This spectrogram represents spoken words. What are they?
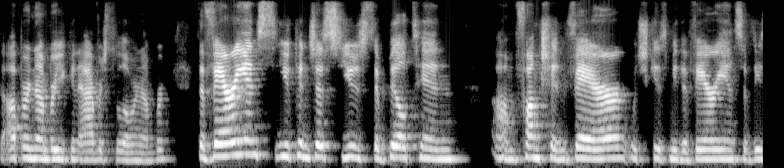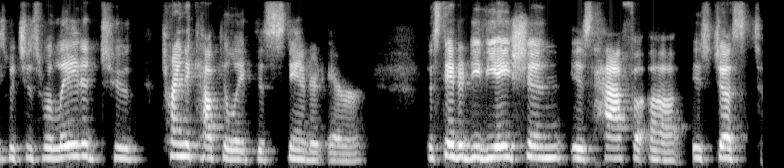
the upper number, you can average the lower number. The variance, you can just use the built-in um, function var, which gives me the variance of these, which is related to trying to calculate this standard error. The standard deviation is half, uh, is just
